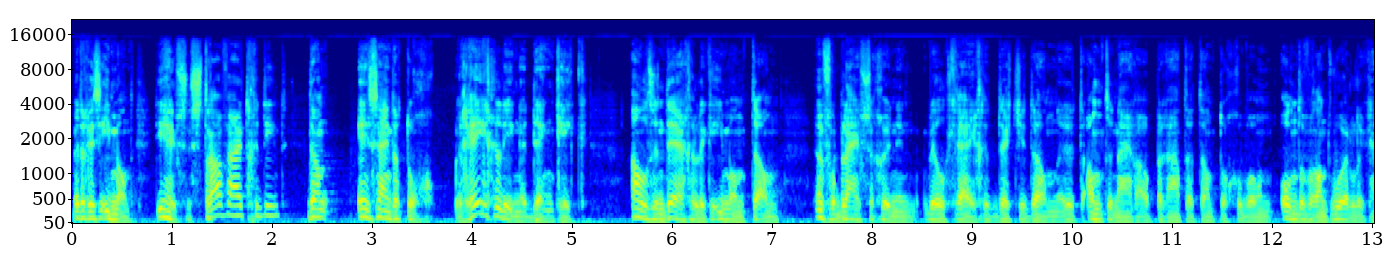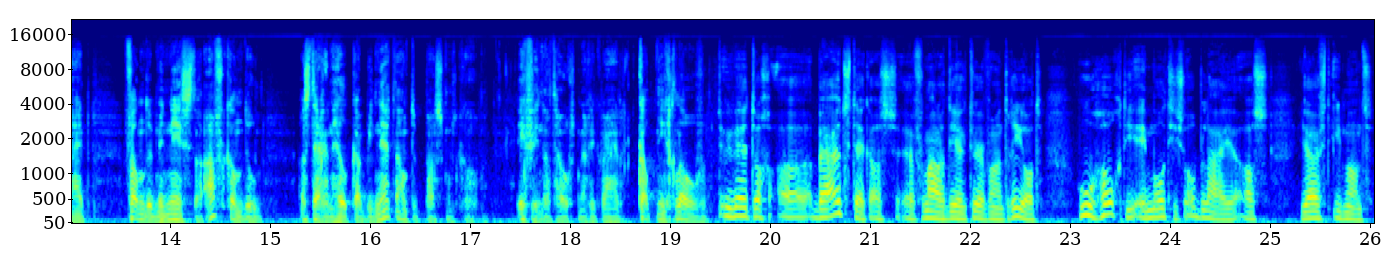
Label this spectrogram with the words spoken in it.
Maar er is iemand die heeft zijn straf uitgediend. Dan zijn er toch regelingen, denk ik. Als een dergelijke iemand dan een verblijfsvergunning wil krijgen... dat je dan het ambtenarenapparaat dat dan toch gewoon onder verantwoordelijkheid van de minister af kan doen. Als daar een heel kabinet aan te pas moet komen. Ik vind dat hoogst merkwaardig. Ik kan het niet geloven. U weet toch uh, bij uitstek als uh, voormalig directeur van het RIOT... hoe hoog die emoties oplaaien als juist iemand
